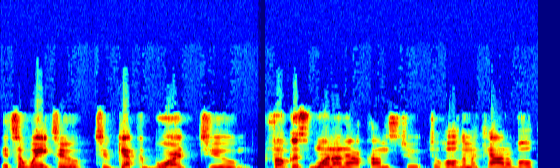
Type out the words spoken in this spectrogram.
it's a way to to get the board to focus one on outcomes, to to hold them accountable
